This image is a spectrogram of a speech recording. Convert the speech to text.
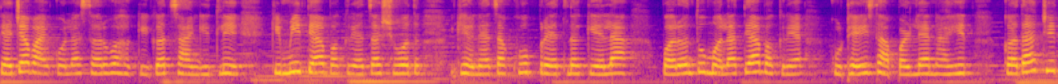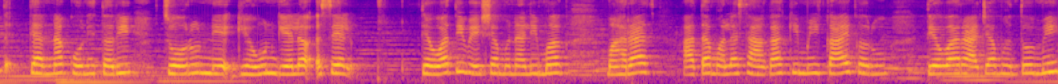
त्याच्या बायकोला सर्व हकीकत सांगितली की मी त्या बकऱ्याचा शोध घेण्याचा खूप प्रयत्न केला परंतु मला त्या बकऱ्या कुठेही सापडल्या नाहीत. कदाचित त्यांना कोणीतरी चोरून ने घेऊन गेलं असेल. तेव्हा ती वेश्या म्हणाली मग महाराज आता मला सांगा की मी काय करू? तेव्हा राजा म्हणतो मी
